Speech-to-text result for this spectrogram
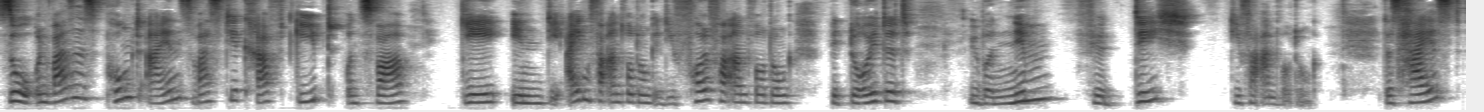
So, und was ist Punkt eins, was dir Kraft gibt? Und zwar geh in die Eigenverantwortung, in die Vollverantwortung, bedeutet, übernimm für dich die Verantwortung. Das heißt,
